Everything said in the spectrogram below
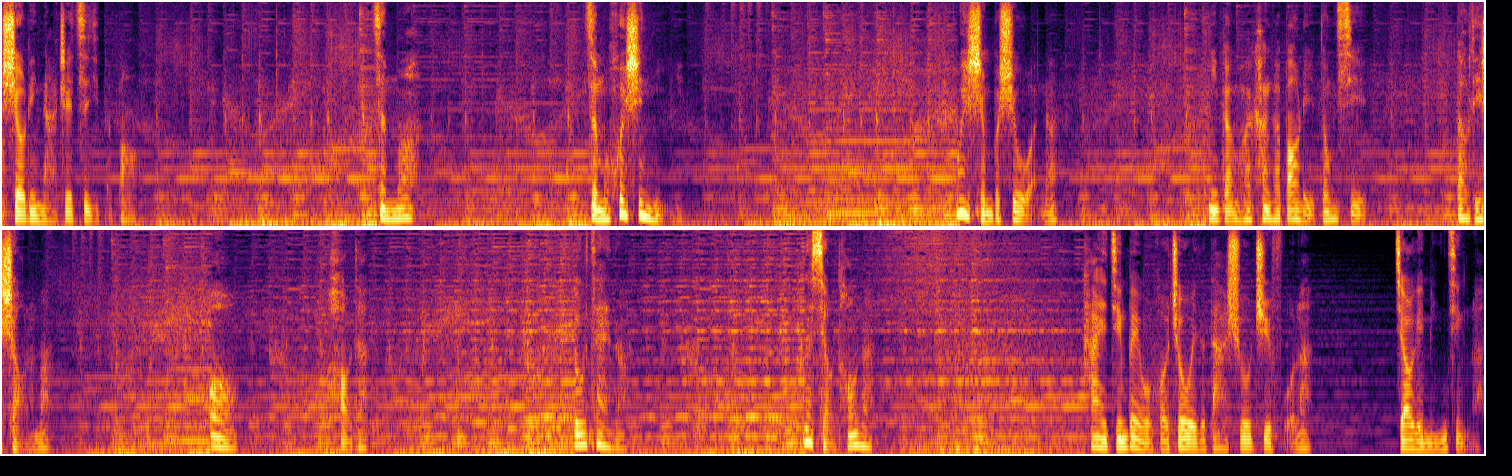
手里拿着自己的包。怎么？怎么会是你？为什么不是我呢？你赶快看看包里东西，到底少了吗？哦，好的，都在呢。那小偷呢？他已经被我和周围的大叔制服了，交给民警了。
